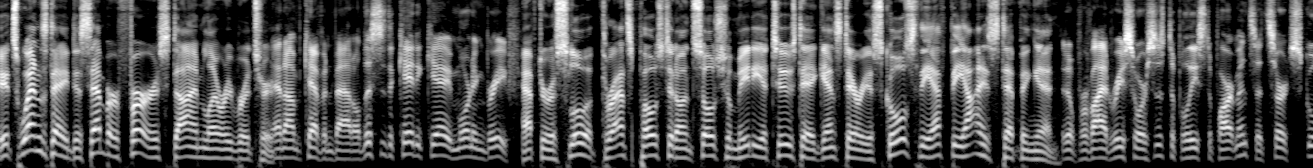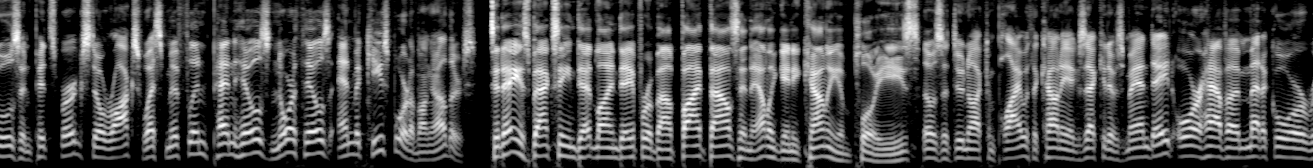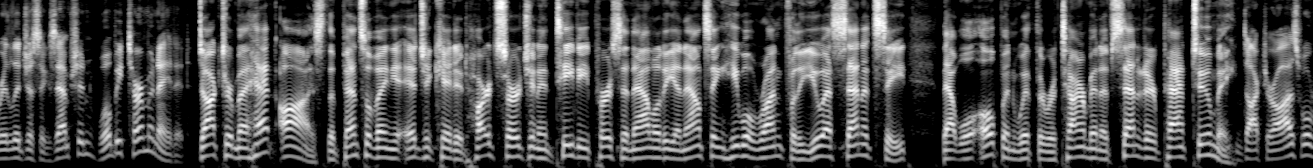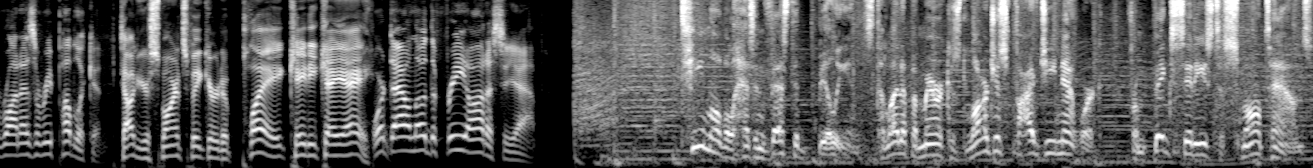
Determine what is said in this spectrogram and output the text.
It's Wednesday, December 1st. I'm Larry Richert. And I'm Kevin Battle. This is the KDKA Morning Brief. After a slew of threats posted on social media Tuesday against area schools, the FBI is stepping in. It'll provide resources to police departments that search schools in Pittsburgh, Sto-Rox, West Mifflin, Penn Hills, North Hills, and McKeesport, among others. Today is vaccine deadline day for about 5,000 Allegheny County employees. Those that do not comply with the county executive's mandate or have a medical or religious exemption will be terminated. Dr. Mehmet Oz, the Pennsylvania Pennsylvania educated heart surgeon and TV personality, announcing he will run for the U.S. Senate seat that will open with the retirement of Senator Pat Toomey. Dr. Oz will run as a Republican. Tell your smart speaker to play KDKA or download the free Audacy app. T-Mobile has invested billions to light up America's largest 5G network from big cities to small towns,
